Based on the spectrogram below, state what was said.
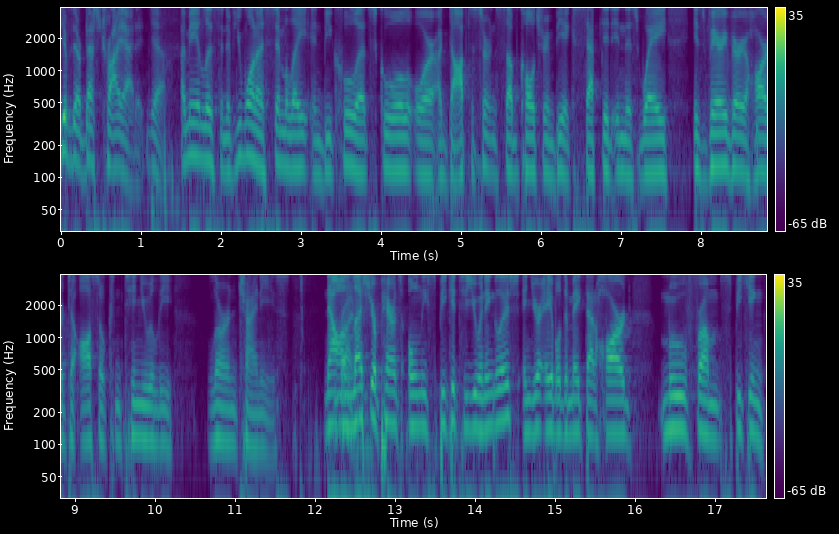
give their best try at it. Yeah. I mean, listen, if you want to assimilate and be cool at school or adopt a certain subculture and be accepted in this way, it's very, very hard to also continually learn Chinese. Now, unless your parents only speak it to you in English and you're able to make that hard move from speaking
